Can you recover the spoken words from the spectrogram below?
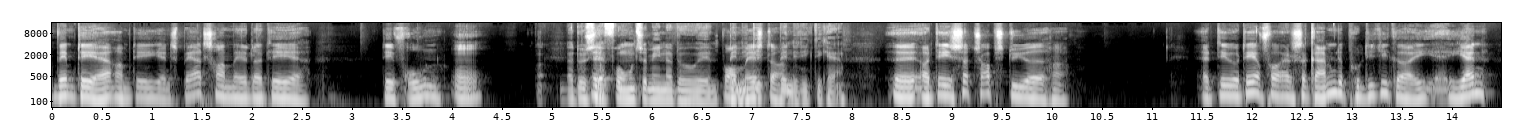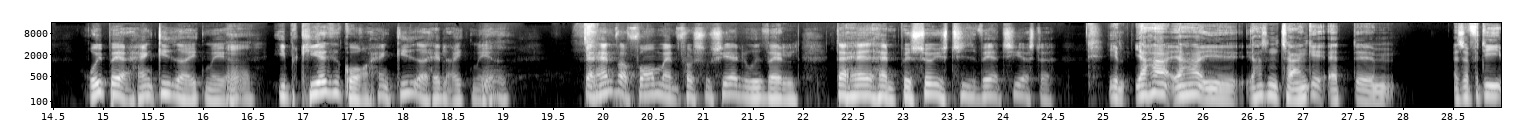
hvem det er, om det er Jens Bertram, eller det er, det er fruen. Mm. Når du siger fruen, så mener du øh, Benedikt, Benedikte Kær. Øh, og det er så topstyret her at det er jo derfor, at så gamle politikere, Jan Ryberg, han gider ikke mere. Mm. I Kirkegård, han gider heller ikke mere. Mm. Da han var formand for Socialudvalget, der havde han besøgstid hver tirsdag. Jamen, jeg har, jeg har, øh, jeg har sådan en tanke, at øh, altså fordi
